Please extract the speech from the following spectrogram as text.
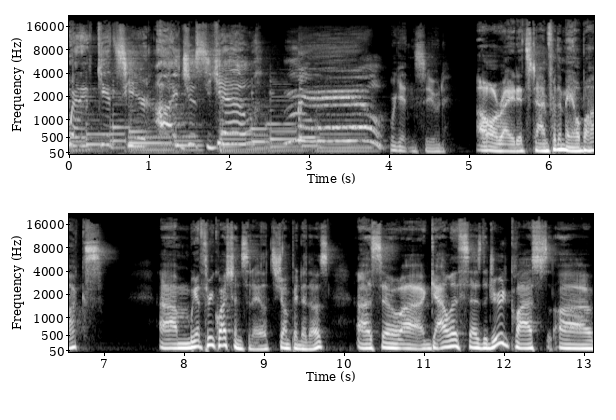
When it gets here, I just yell, Mail! We're getting sued. All right, it's time for the mailbox. Um, we have three questions today. Let's jump into those. Uh, so uh, says the Druid class uh,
